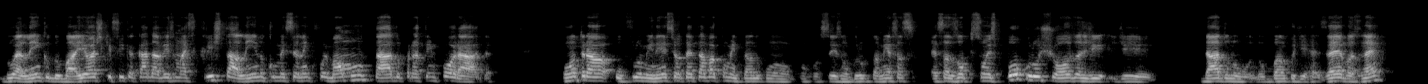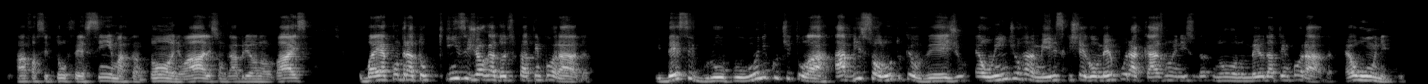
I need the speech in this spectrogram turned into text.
do elenco do Bahia, eu acho que fica cada vez mais cristalino como esse elenco foi mal montado para a temporada. Contra o Fluminense, eu até estava comentando com, com vocês no grupo também, essas, essas opções pouco luxuosas de, de dado no, no, banco de reservas, né? O Rafa citou Fecim, Marco Antônio, Alisson, Gabriel Novaes. O Bahia contratou 15 jogadores para a temporada. E desse grupo, o único titular absoluto que eu vejo é o Índio Ramírez, que chegou meio por acaso no início, da, no, no, meio da temporada. É o único.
